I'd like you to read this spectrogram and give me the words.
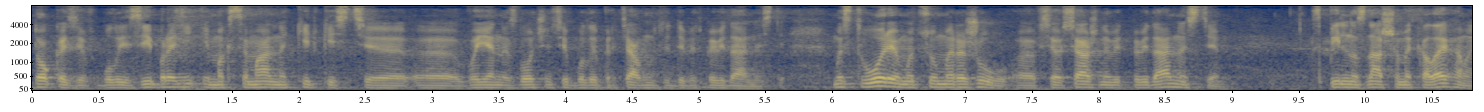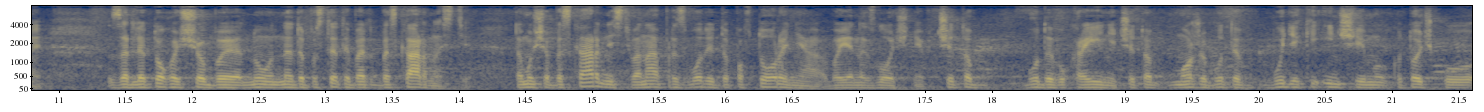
доказів були зібрані, і максимальна кількість е, е, воєнних злочинців були притягнуті до відповідальності. Ми створюємо цю мережу е, всеосяжної відповідальності спільно з нашими колегами задля того, щоб ну не допустити без- безкарності, тому що безкарність вона призводить до повторення воєнних злочинів, чи то буде в Україні, чи то може бути в будь-якій іншій куточку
